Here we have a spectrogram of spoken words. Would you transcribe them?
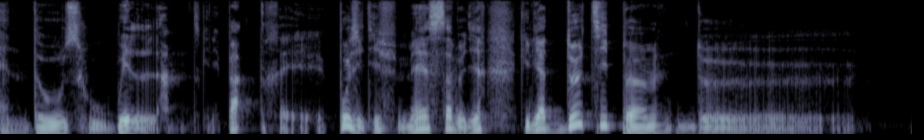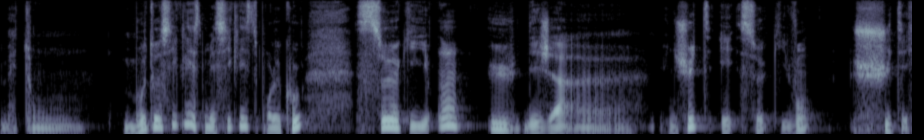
and those who will. Ce qui n'est pas très positif, mais ça veut dire qu'il y a deux types de, mettons, motocyclistes, mais cyclistes pour le coup, ceux qui ont eu déjà euh, une chute et ceux qui vont chuter.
